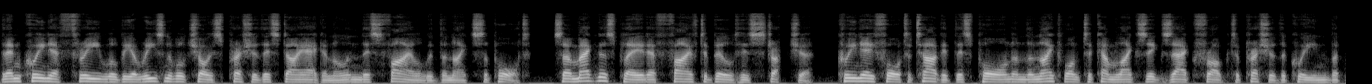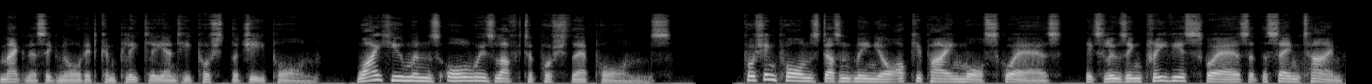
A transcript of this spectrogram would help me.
then queen f3 will be a reasonable choice. Pressure this diagonal and this file with the knight support, so Magnus played f5 to build his structure, queen a4 to target this pawn and the knight want to come like zigzag frog to pressure the queen but Magnus ignored it completely and he pushed the g-pawn. Why humans always love to push their pawns. Pushing pawns doesn't mean you're occupying more squares, it's losing previous squares at the same time,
